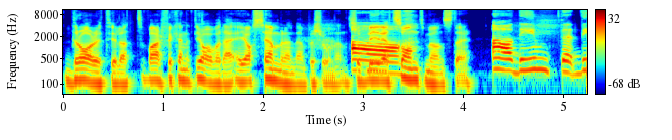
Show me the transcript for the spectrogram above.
dra det till att varför kan inte jag vara där? Är jag sämre än den personen? Så blir det Ah. ett sånt mönster. Ja, det är inte... Det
